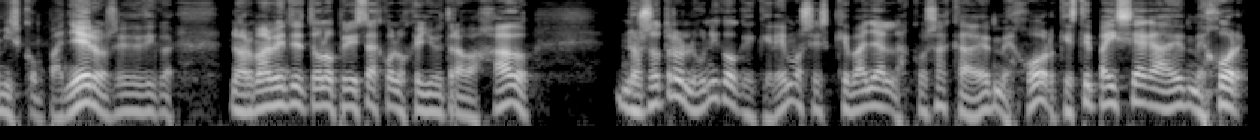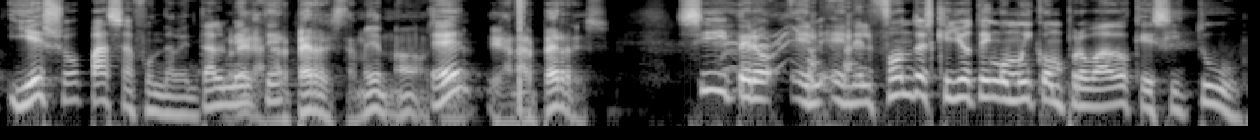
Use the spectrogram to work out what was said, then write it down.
mis compañeros. Es decir, normalmente todos los periodistas con los que yo he trabajado. Nosotros lo único que queremos es que vayan las cosas cada vez mejor, que este país sea cada vez mejor. Y eso pasa fundamentalmente. Y ganar perres también, ¿no? ¿Eh? Y ganar perres. Sí, pero en, el fondo es que yo tengo muy comprobado que si tú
